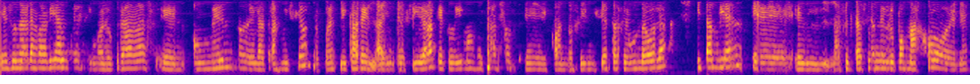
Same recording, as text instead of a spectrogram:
que es una de las variantes involucradas en aumento de la transmisión, se puede explicar la intensidad que tuvimos de casos eh, cuando se inició esta segunda ola, y también eh, la afectación de grupos más jóvenes.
